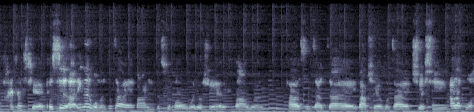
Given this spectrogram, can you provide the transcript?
还在学，可是呃，因为我们都在巴黎的时候，我有学法文，还有现在在大学我在学习阿拉伯，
